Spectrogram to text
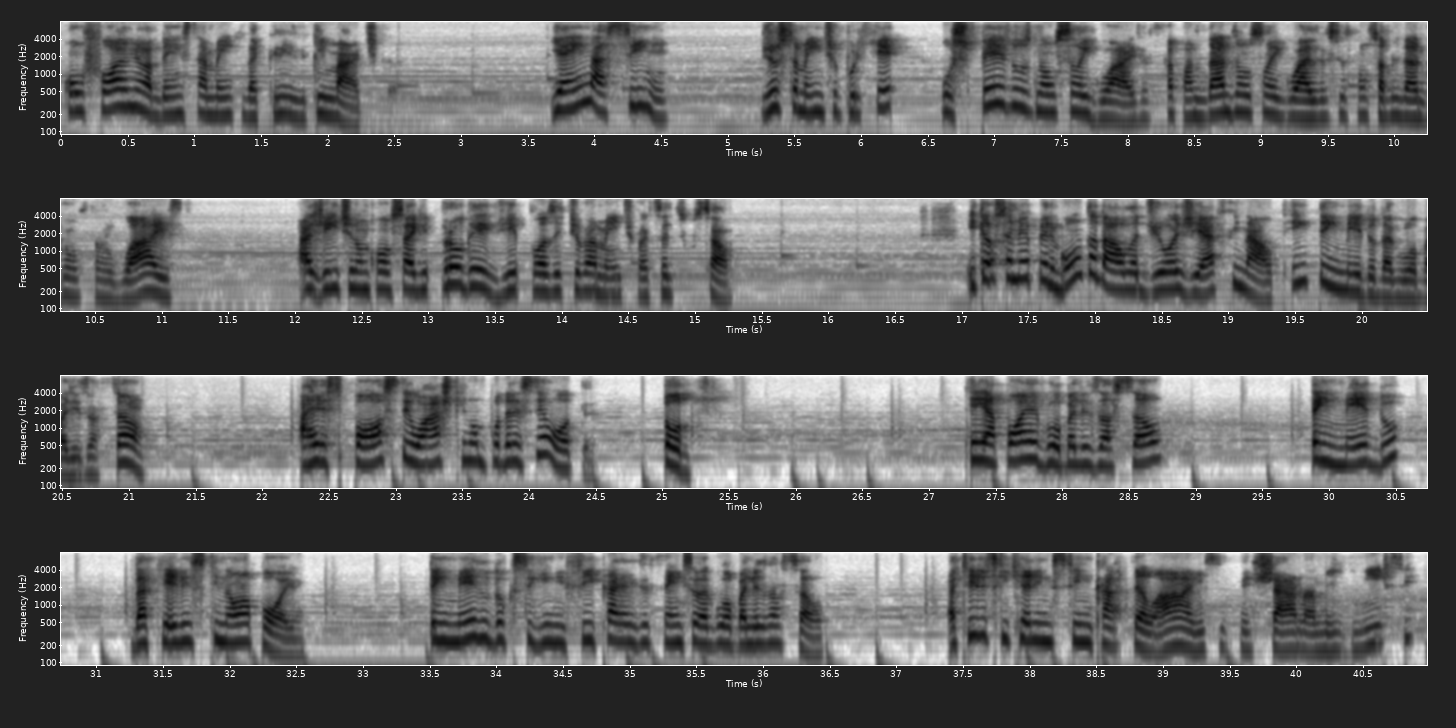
conforme o adensamento da crise climática. E ainda assim, justamente porque os pesos não são iguais, as capacidades não são iguais, as responsabilidades não são iguais, a gente não consegue progredir positivamente com essa discussão. Então, se a minha pergunta da aula de hoje é, afinal, quem tem medo da globalização? A resposta eu acho que não poderia ser outra. Todos. Quem apoia a globalização tem medo daqueles que não apoiam. Tem medo do que significa a existência da globalização. Aqueles que querem se encartelar e se fechar na mesmice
